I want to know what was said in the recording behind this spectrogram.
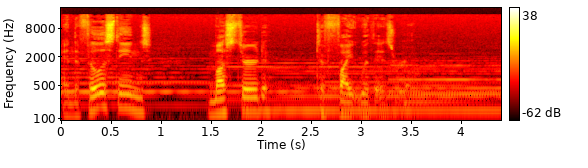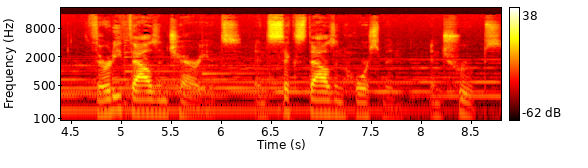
And the Philistines mustered to fight with Israel 30,000 chariots and 6,000 horsemen and troops,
